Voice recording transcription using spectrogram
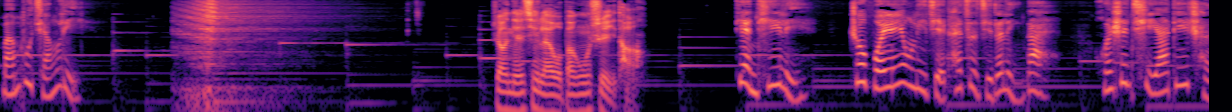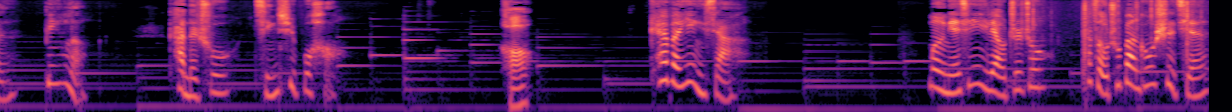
蛮不讲理。让年薪来我办公室一趟。电梯里。周伯言用力解开自己的领带，浑身气压低沉、冰冷，看得出情绪不好。好，Kevin 应下。孟年心意料之中，他走出办公室前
